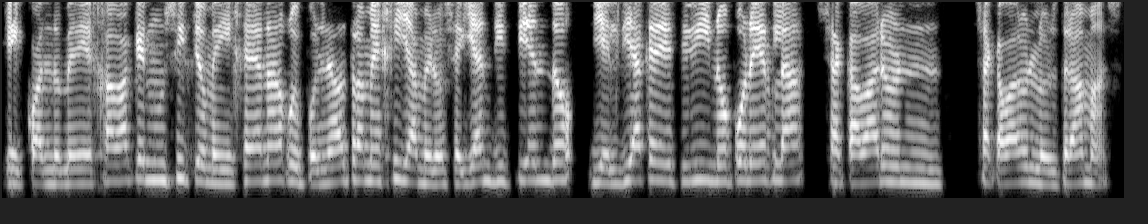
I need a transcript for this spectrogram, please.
que cuando me dejaba que en un sitio me dijeran algo y poner la otra mejilla me lo seguían diciendo, y el día que decidí no ponerla, se acabaron, se acabaron los dramas.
